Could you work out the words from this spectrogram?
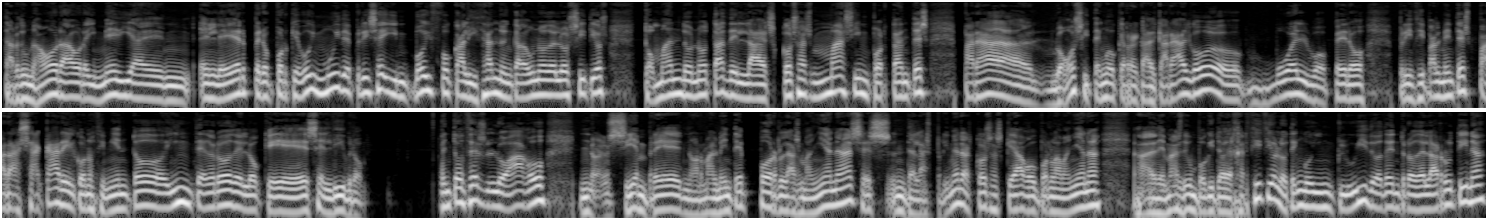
tarda una hora, hora y media en, en leer, pero porque voy muy deprisa y voy focalizando en cada uno de los sitios, tomando nota de las cosas más importantes para luego si tengo que recalcar algo, vuelvo, pero principalmente es para sacar el conocimiento íntegro de lo que es el libro. Entonces lo hago no, siempre, normalmente por las mañanas, es de las primeras cosas que hago por la mañana, además de un poquito de ejercicio, lo tengo incluido dentro de la rutina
